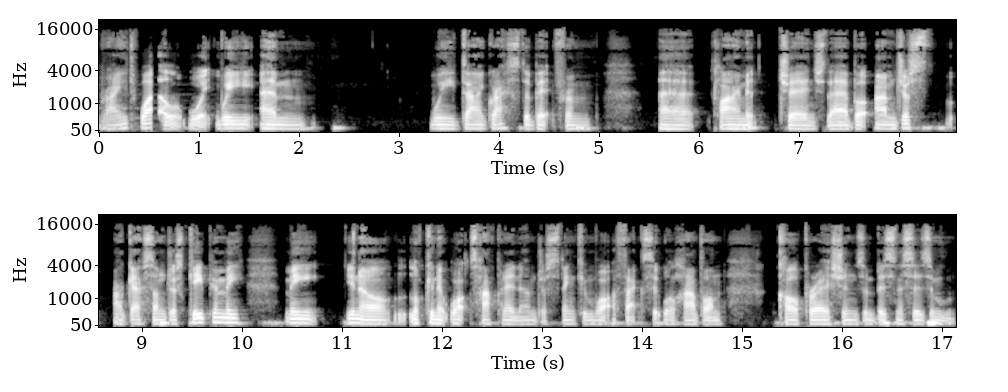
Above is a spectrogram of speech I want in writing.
Right. Well, we, we um we digressed a bit from uh climate change there, but I'm just I guess I'm just keeping me me you know looking at what's happening. I'm just thinking what effects it will have on corporations and businesses and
